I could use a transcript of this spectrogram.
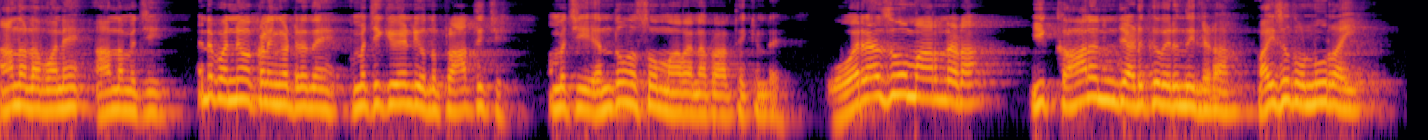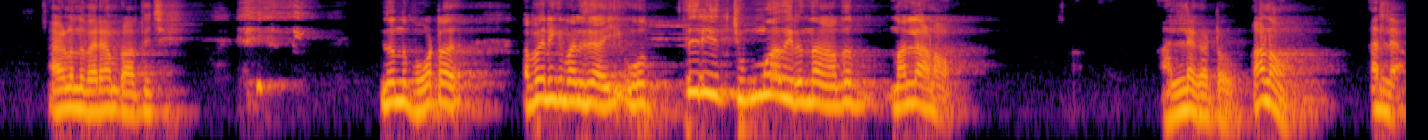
ആന്നുള്ള മോനെ ആന്നമ്മച്ചി എന്റെ പൊന്നു ഇങ്ങോട്ട് ഇരുന്നേ അമ്മച്ചിക്ക് വേണ്ടി ഒന്ന് പ്രാർത്ഥിച്ച്. അമ്മച്ചി എന്തോ അസുഖം മാറാനാ പ്രാർത്ഥിക്കണ്ടേ? ഒരസുഖം മാറണ്ടടാ. ഈ കാലം എന്റെ അടുക്ക് വരുന്നില്ലടാ. വയസ്സ് തൊണ്ണൂറായി. അയാളൊന്ന് വരാൻ പ്രാർത്ഥിച്ച്. ഇതൊന്ന് പോട്ടെ. അപ്പോൾ എനിക്ക് മനസ്സിലായി ഒത്തിരി ചുമ്മാതിരുന്ന അത് നല്ലതാണോ അല്ല കേട്ടോ. ആണോ? അല്ല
